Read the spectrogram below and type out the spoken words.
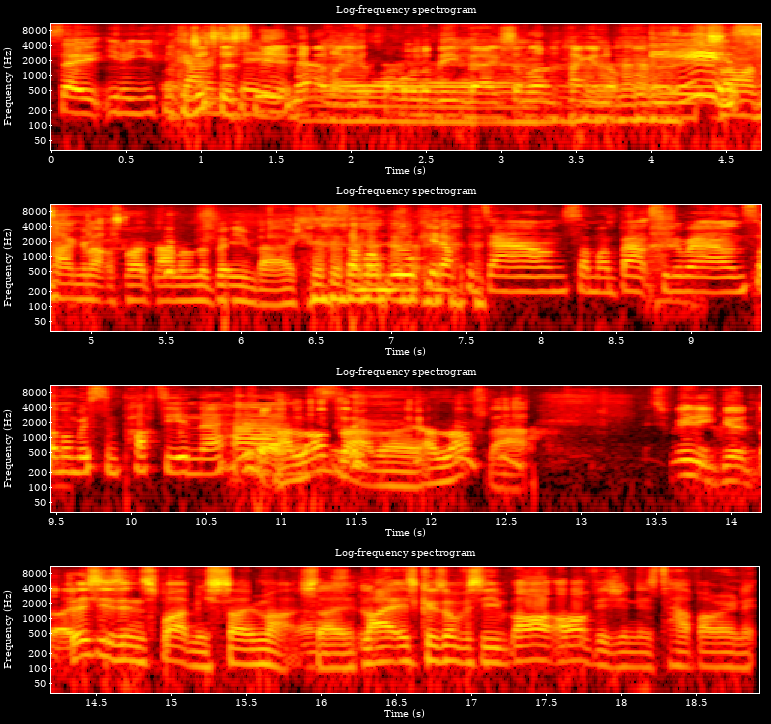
So you know you can guarantee. Just to see it now, like you got someone on the beanbag, someone hanging up. On It is. Someone hanging upside down on the beanbag. someone walking up and down, someone bouncing around, someone with some putty in their hand. I love that, right? I love that. It's really good, though. This has inspired me so much. So, like, it's because obviously our, our vision is to have our own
